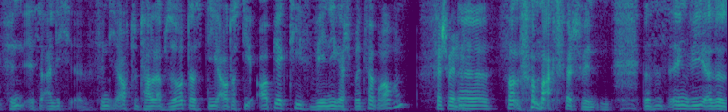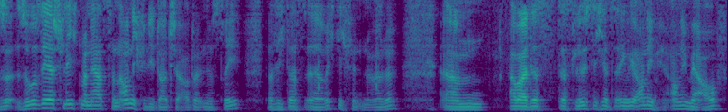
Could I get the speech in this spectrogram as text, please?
find, ist eigentlich, äh, finde ich auch total absurd, dass die Autos, die objektiv weniger Sprit verbrauchen, verschwinden. Äh, vom, vom, Markt verschwinden. Das ist irgendwie, also so, so, sehr schlicht mein Herz dann auch nicht für die deutsche Autoindustrie, dass ich das äh, richtig finden würde. Ähm, aber das, das löst sich jetzt irgendwie auch nicht, auch nicht mehr auf.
